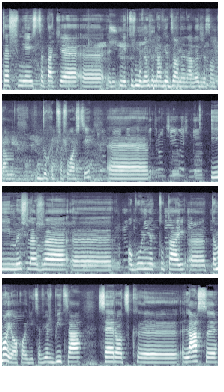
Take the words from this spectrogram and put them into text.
też miejsce takie, e, niektórzy mówią, że nawiedzone nawet, że są tam duchy przeszłości. E, I myślę, że e, ogólnie tutaj te moje okolice, Wierzbica, Serock, lasy,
